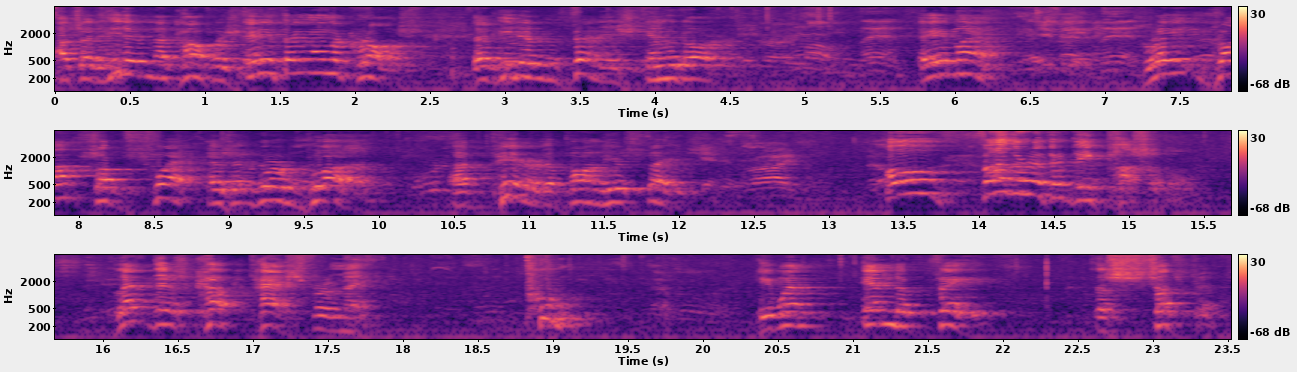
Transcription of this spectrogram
I said he didn't accomplish anything on the cross that he didn't finish in the garden. Amen. Amen. Amen. Great drops of sweat, as it were blood, appeared upon his face. Right. Oh, Father, if it be possible, let this cup pass from me. Boom. He went into faith, the substance.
